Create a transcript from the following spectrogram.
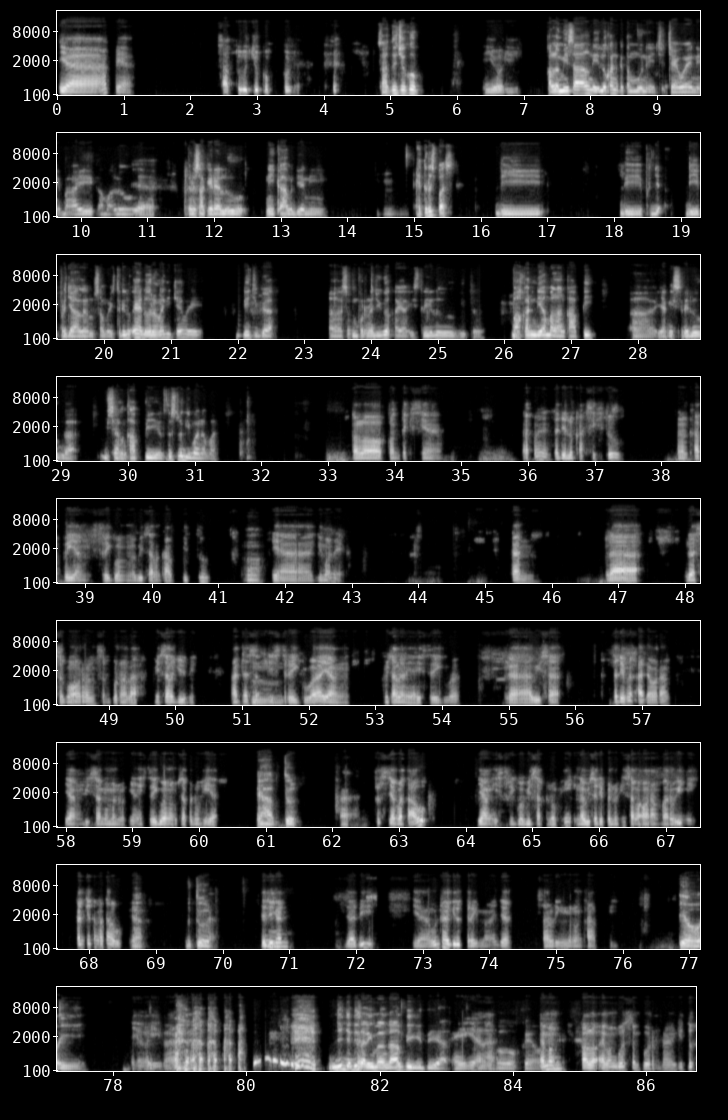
Ya apa ya? Satu cukup. Satu cukup. Iyo, Kalau misal nih, lu kan ketemu nih ce- cewek nih, baik sama lu. ya. Terus akhirnya lu nikah sama dia nih. Hmm. Eh terus pas di di perja- di perjalanan sama istri lu, eh ada orang lagi cewek. Dia juga eh, sempurna juga kayak istri lu gitu. Bahkan dia melengkapi eh, yang istri lu nggak bisa lengkapi. Terus lu gimana, Pak? Kalau konteksnya apa yang tadi lu kasih itu melengkapi yang istri gua nggak bisa lengkapi itu Eh, ya gimana ya? Kan nggak nggak semua orang sempurna lah. Misal gini, ada Hmm. istri gua yang misalnya ya istri gua nggak bisa tadi apa ada orang yang bisa memenuhi yang istri gua nggak bisa penuhi ya. ya betul. Terus siapa tahu yang istri gue bisa penuhi nggak bisa dipenuhi sama orang baru ini kan kita nggak tahu. Betul. Jadi Hmm. kan jadi ya udah gitu terima aja saling melengkapi. Yoi. Ya iya Jadi jadi saling melengkapi gitu ya. iyalah. Oke, oke. Emang kalau emang gue sempurna gitu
